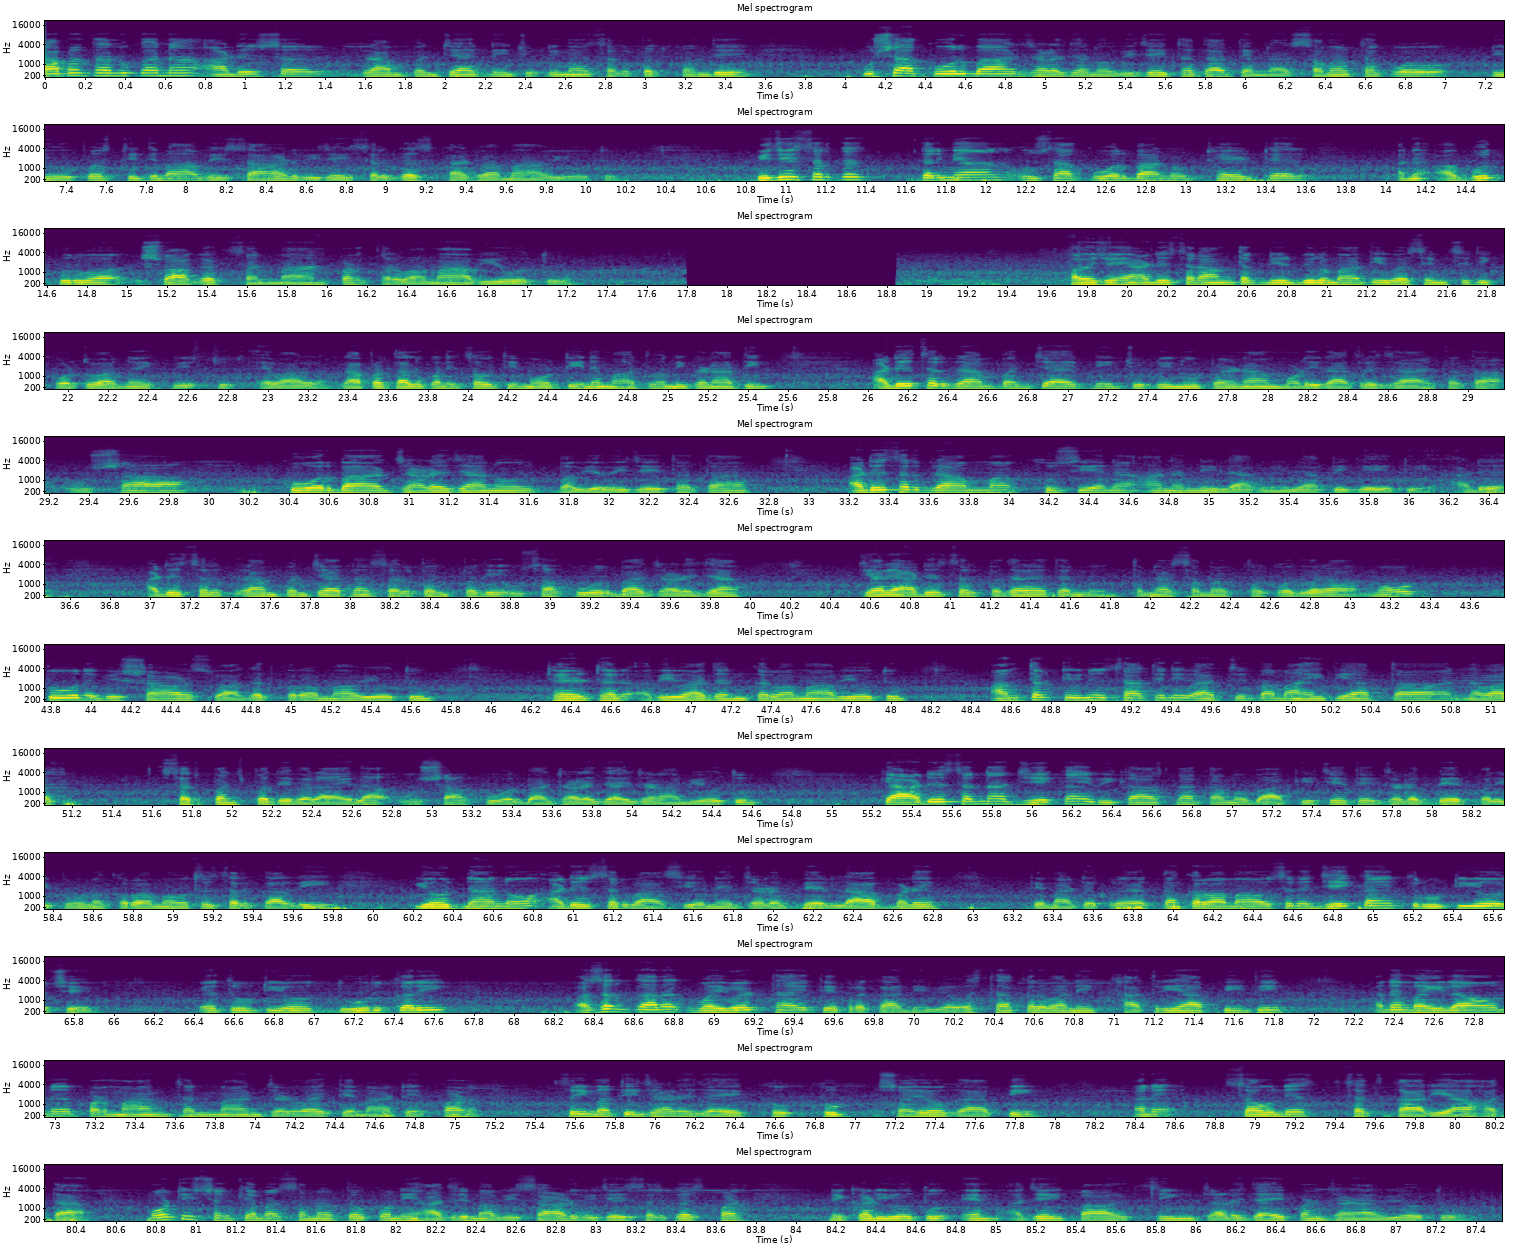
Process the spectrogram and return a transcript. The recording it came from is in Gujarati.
રાપર તાલુકાના આડેસર ગ્રામ પંચાયતની ચૂંટણીમાં સરપંચ પંદે ઉષા કોરબા જાડેજાનો વિજય થતાં તેમના સમર્થકોની ઉપસ્થિતિમાં વિશાળ વિજય સરઘસ કાઢવામાં આવ્યું હતું. વિજય સરઘસ દરમિયાન ઉષા કોરબાનું ઠેર ઠેર અને અભૂતપૂર્વ સ્વાગત સન્માન પણ કરવામાં આવ્યું હતું. હવે જોઈએ આડેસર આમતક ન્યૂઝ બ્યુરોમાંથી વસીમ સિદ્દીક કોટવાનો એક વિસ્તૃત અહેવાલ. રાપર તાલુકાની સૌથી મોટી અને મહત્વની ગણાતી આડેસર ગ્રામ પંચાયતની ચૂંટણીનું પરિણામ મોડી રાત્રે જાહેર થતાં ઉષા કુંવરબા જાડેજાનો ભવ્ય વિજય થતાં આડેસર ગ્રામમાં ખુશી અને આનંદની લાગણી વ્યાપી ગઈ હતી. આડે, આડેસર ગ્રામ પંચાયતના સરપંચ પદે ઉષા કુંવરબા જાડેજા જ્યારે આડેસર પધાર્યા તેમ, તેમના સમર્થકો દ્વારા મોટું અને વિશાળ સ્વાગત કરવામાં આવ્યું હતું. ઠેર ઠેર અભિવાદન કરવામાં આવ્યું હતું. આમતક ટીવી ન્યૂઝ સાથેની વાતચીતમાં માહિતી આપતા નવા સરપંચ પદે વરાયેલા ઉષા કુંવરબા જાડેજાએ જણાવ્યું હતું કે આડેસરના જે કાંઈ વિકાસના કામો બાકી છે તે ઝડપભેર પરિપૂર્ણ કરવામાં આવશે. સરકારી યોજનાનો આડેસરવાસીઓને ઝડપભેર લાભ મળે તે માટે પ્રયત્ન કરવામાં આવશે અને જે કાંઈ ત્રુટીઓ છે એ ત્રુટીઓ દૂર કરી અસરકારક વહીવટ થાય તે પ્રકારની વ્યવસ્થા કરવાની ખાતરી આપી હતી અને મહિલાઓને પણ માન સન્માન જળવાય તે માટે પણ શ્રીમતી જાડેજાએ ખૂબ ખૂબ સહયોગ આપી અને સૌને સત્કાર્યા હતા. મોટી સંખ્યામાં સમર્થકોની હાજરીમાં વિશાળ વિજય સરઘસ પણ નીકળ્યું હતું. એમ અજયપાલ સિંહ જાડેજાએ પણ જણાવ્યું હતું.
